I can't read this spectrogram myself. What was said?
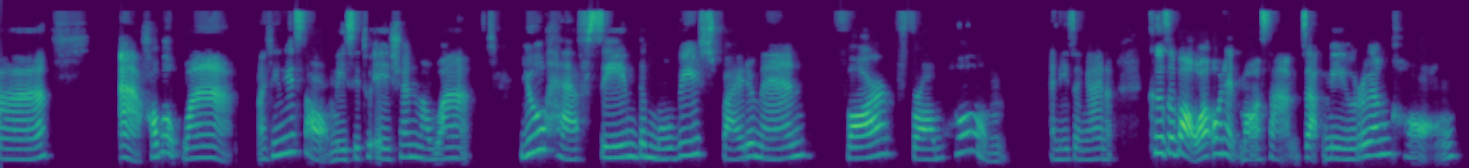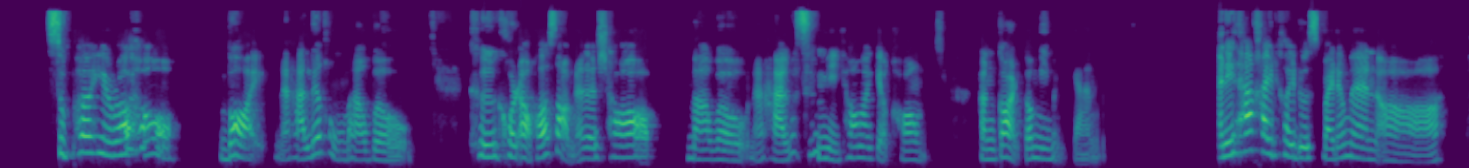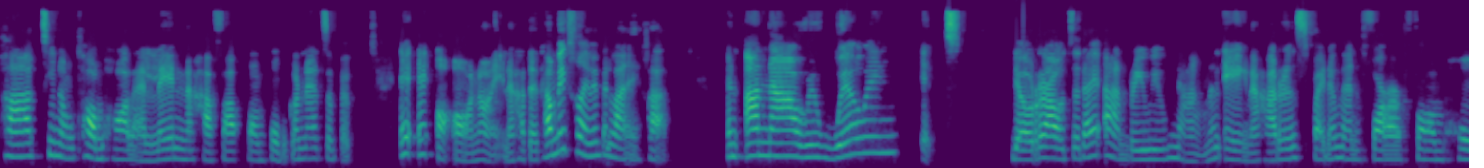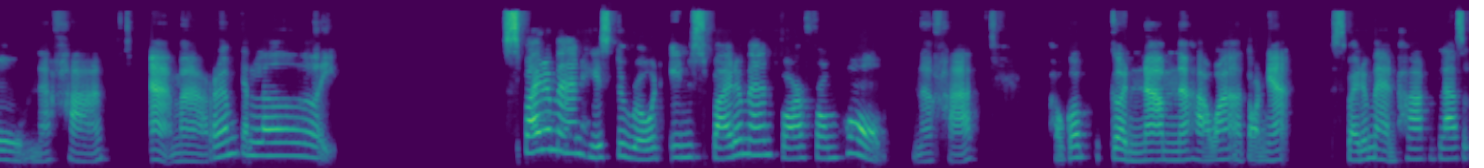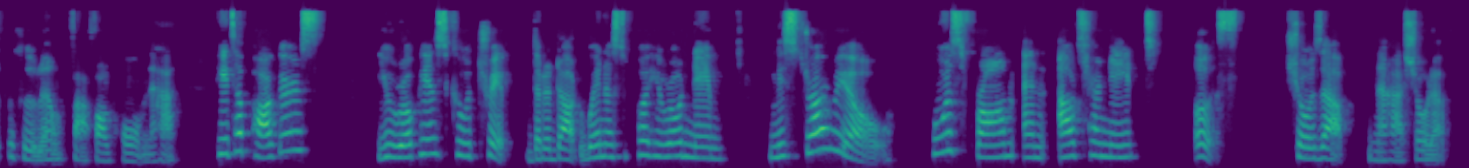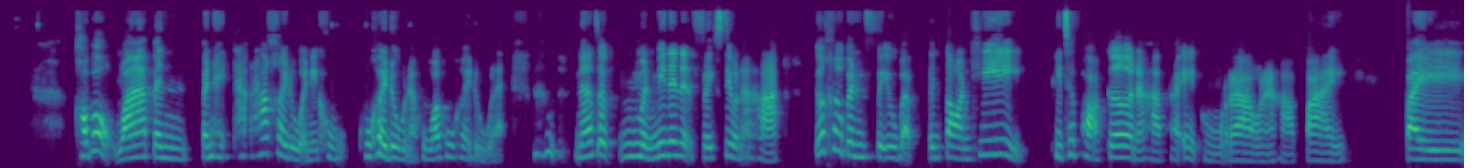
อะเขาบอกว่า writing ที่สองมี situation มาว่า you have seen the movie Spider-Man Far From Home อันนี้จะง่ายนะ คือจะบอกว่า ONET ม .3 จะมีเรื่องของซูเปอร์ฮีโร่บ่อยนะคะ เรื่องของ Marvel คือคนออกข้อสอบน่าจะชอบ Marvel นะคะ ก็จะมีเข้ามาเกี่ยวข้อง ครั้งก่อนก็มีเหมือนกัน อันนี้ถ้าใครเคยดู Spider-Man เอ่อ ภาคที่น้องทอมฮอลแลนด์เล่นนะคะ Far From Home ก็น่าจะแบบ เอ๊ะเอ๊ะอ๋อหน่อยนะคะ แต่ถ้าไม่เคยไม่เป็นไรค่ะ and are now reviewing it เดี๋ยวเราจะได้อ่านรีวิวหนังนั่นเองนะคะ เรื่อง Spider-Man Far From Home นะคะ อะมาเริ่มกันเลย Spider-Man hits the road in Spider-Man Far From Home นะคะ เขาก็เกินนำนะคะว่าตอนเนี้ย Spider-Man ภาคล่าสุดก็คือเรื่อง Far From Home นะคะ Peter Parker's European school trip dot dot dot when a superhero named Mysterio who is from an alternate Earth shows up นะคะ showed up เขาบอกว่าเป็นเป็นถ้าถ้าเคยดูอันนี้ครูครูเคยดูนะครูว่าครูเคยดูแหละ น่าจะเหมือนมีใน Netflix อยู่นะคะ ก็คือเป็นฟิลแบบเป็นตอนที่พีเตอร์พอร์เกอร์นะคะ พระเอกของเรานะคะ ไป ไป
